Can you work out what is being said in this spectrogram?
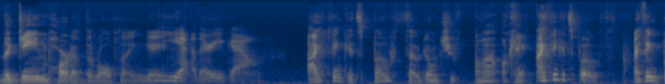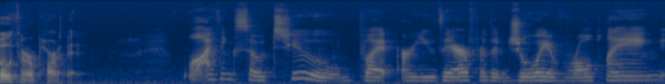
the game part of the role-playing game Yeah, there you go. i think it's both though don't you well okay i think it's both i think both are a part of it Well, I think so too, but are you there for the joy of role playing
